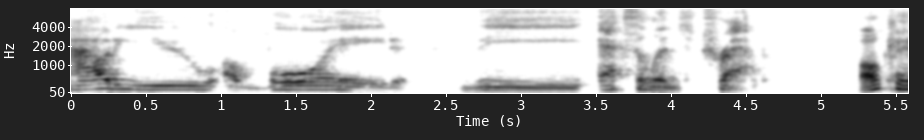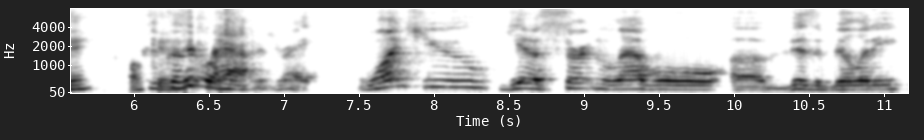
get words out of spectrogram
how do you avoid the excellence trap. Okay. Okay. Because here's what happens, right? Once you get a certain level of visibility,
